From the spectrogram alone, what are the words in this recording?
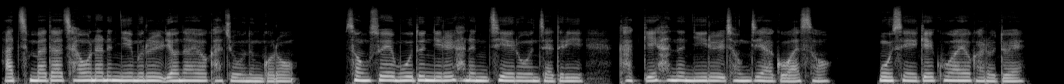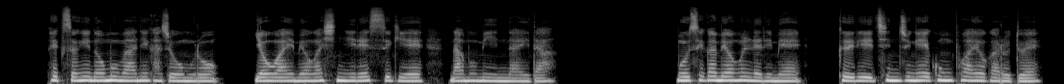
아침마다 자원하는 예물을 연하여 가져오는 거로 성소의 모든 일을 하는 지혜로운 자들이 각기 하는 일을 정지하고 와서 모세에게 고하여 가로되 백성이 너무 많이 가져오므로 여호와의 명하신 일에 쓰기에 남음이 있나이다. 모세가 명을 내림에 그들이 진중에 공포하여 가로되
